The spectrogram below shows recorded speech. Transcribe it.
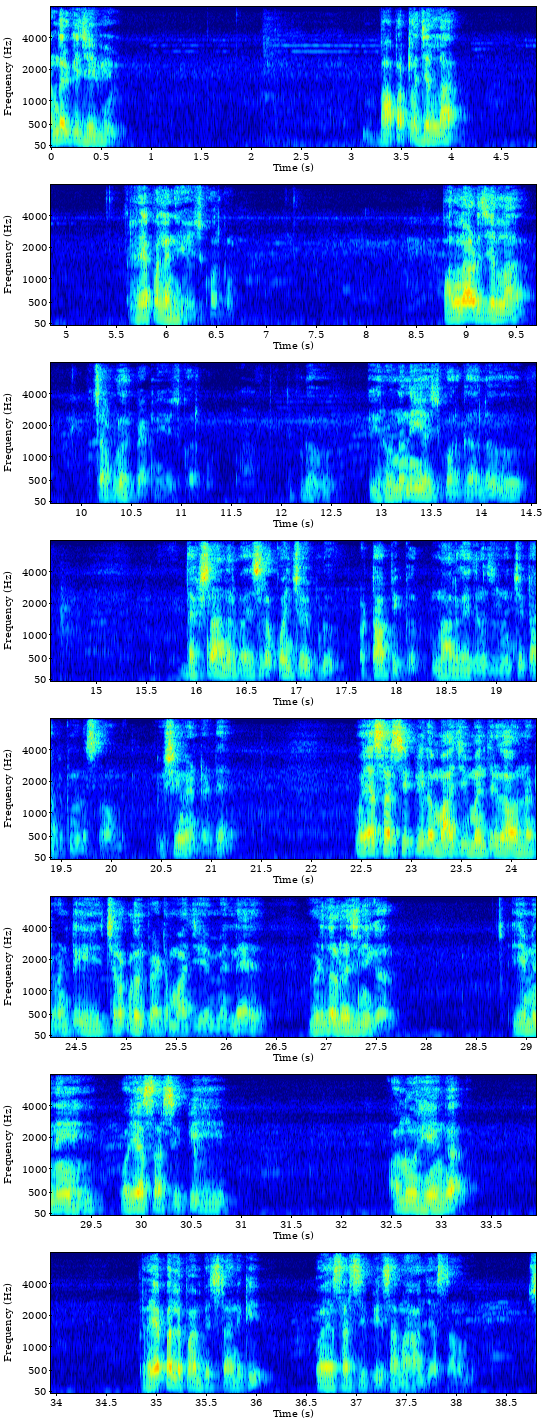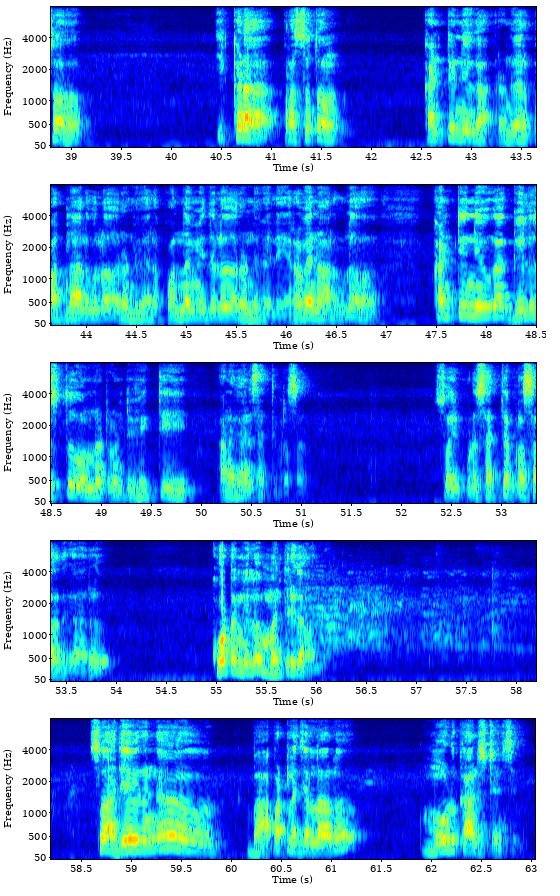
అందరికీ జేబీఎం బాపట్ల జిల్లా రేపల్లె నియోజకవర్గం. పల్నాడు జిల్లా చిలకలూరిపేట నియోజకవర్గం. ఇప్పుడు ఈ రెండు నియోజకవర్గాలు దక్షిణ ఆంధ్రప్రదేశ్లో కొంచెం ఇప్పుడు టాపిక్ నాలుగైదు రోజుల నుంచి టాపిక్ నడుస్తూ ఉంది. విషయం ఏంటంటే వైఎస్ఆర్సీపీలో మాజీ మంత్రిగా ఉన్నటువంటి చిలకలూరిపేట మాజీ ఎమ్మెల్యే విడుదల రజనీ గారు. ఈమెని వైఎస్ఆర్సీపీ అనూహ్యంగా రేపల్లి పంపించడానికి వైఎస్ఆర్సీపీ సన్నాహాలు చేస్తూ ఉంది. సో ఇక్కడ ప్రస్తుతం కంటిన్యూగా రెండు వేల పద్నాలుగులో రెండు వేల పంతొమ్మిదిలో రెండు వేల ఇరవై నాలుగులో కంటిన్యూగా గెలుస్తూ ఉన్నటువంటి వ్యక్తి అనగానే సత్యప్రసాద్. సో ఇప్పుడు సత్యప్రసాద్ గారు కూటమిలో మంత్రిగా ఉన్నారు. సో అదేవిధంగా బాపట్ల జిల్లాలో మూడు కాన్స్టిట్యున్సీలు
